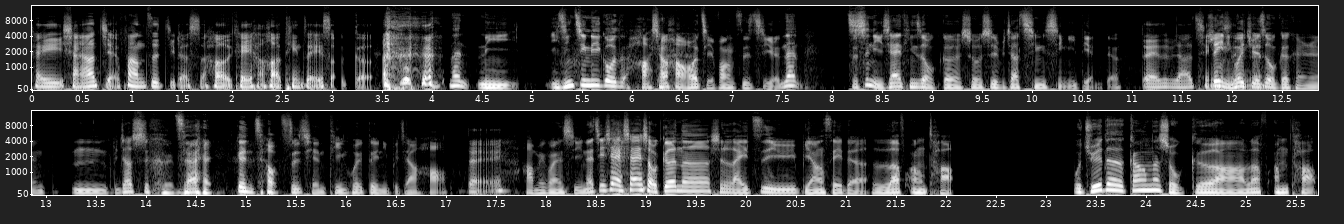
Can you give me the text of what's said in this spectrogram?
可以想要解放自己的时候，可以好好听这一首歌。那你已经经历过好想好好解放自己了，那只是你现在听这首歌的时候是比较清醒一点的。对，是比较清。所以你会觉得这首歌可能。嗯，比较适合在 更早之前听，会对你比较好。对，好，没关系。那接下来下一首歌呢，是来自于 Beyonce 的《Love on Top》。我觉得刚刚那首歌啊，《Love on Top》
